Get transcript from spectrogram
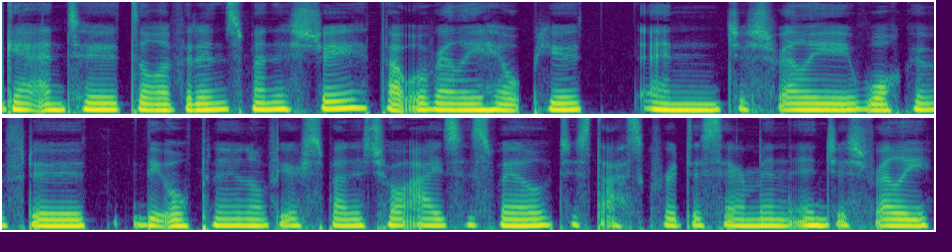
get into deliverance ministry. That will really help you and just really walking through the opening of your spiritual eyes as well. Just ask for discernment and just really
